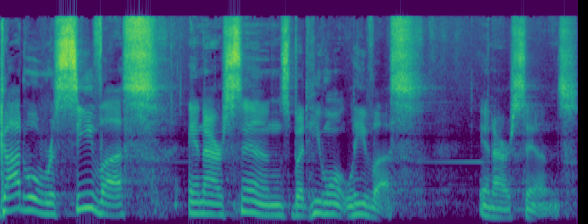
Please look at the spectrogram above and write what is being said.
God will receive us in our sins, but he won't leave us in our sins.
